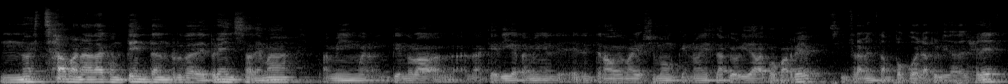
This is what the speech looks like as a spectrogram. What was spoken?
no estaba nada contenta en rueda de prensa, además. También, bueno, entiendo la, que diga también el, entrenador de Mario Simón que no es la prioridad la Copa Red, sinceramente tampoco es la prioridad del Jerez,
